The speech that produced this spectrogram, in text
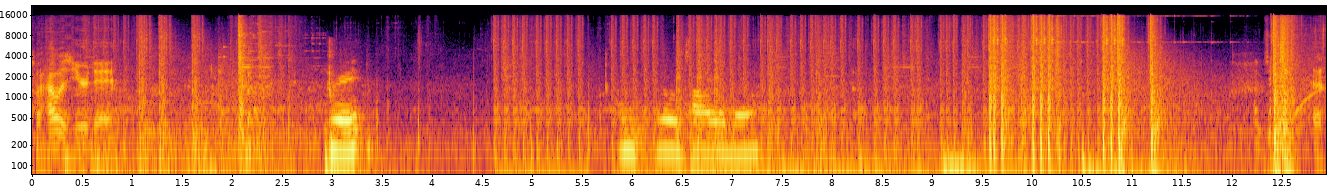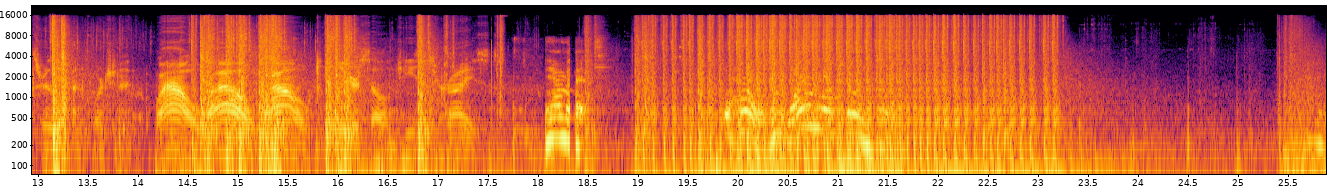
So how was your day? Great. I'm really tired though. That's really unfortunate. Wow, wow, wow. Kill yourself. Jesus Christ. Damn it! What the hell? Who- Why are we all killing each other? You're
